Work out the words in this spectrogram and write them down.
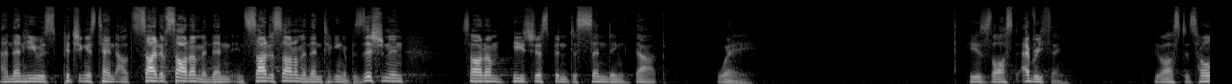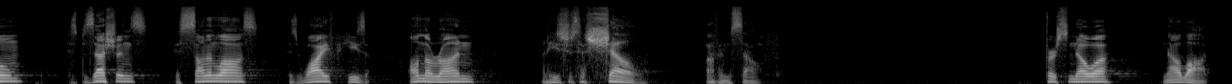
and then he was pitching his tent outside of Sodom, and then inside of Sodom, and then taking a position in Sodom. He's just been descending that way. He has lost everything. He lost his home, his possessions, his son in laws, his wife. He's on the run, and he's just a shell of himself. First Noah, now Lot.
